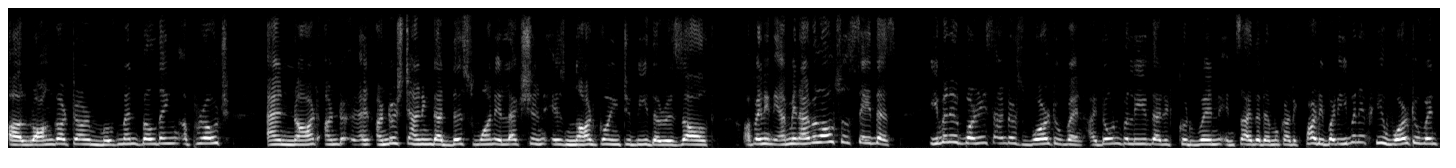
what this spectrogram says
a longer term movement building approach and not under and understanding that this one election is not going to be the result of anything. I mean, I will also say this. Even if Bernie Sanders were to win, I don't believe that it could win inside the Democratic Party. But even if he were to win,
